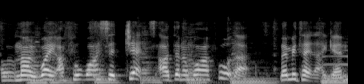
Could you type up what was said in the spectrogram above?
Oh no, wait. I thought. Why I said Jets. I don't know why I thought that. Let me take that again.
